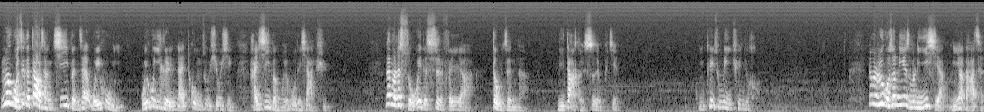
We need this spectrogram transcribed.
如果这个道场基本在维护你。维护一个人来共住修行，还基本维护的下去。那么，那所谓的是非呀、斗争呐，你大可视而不见。你退出那一圈就好。那么，如果说你有什么理想，你要达成，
